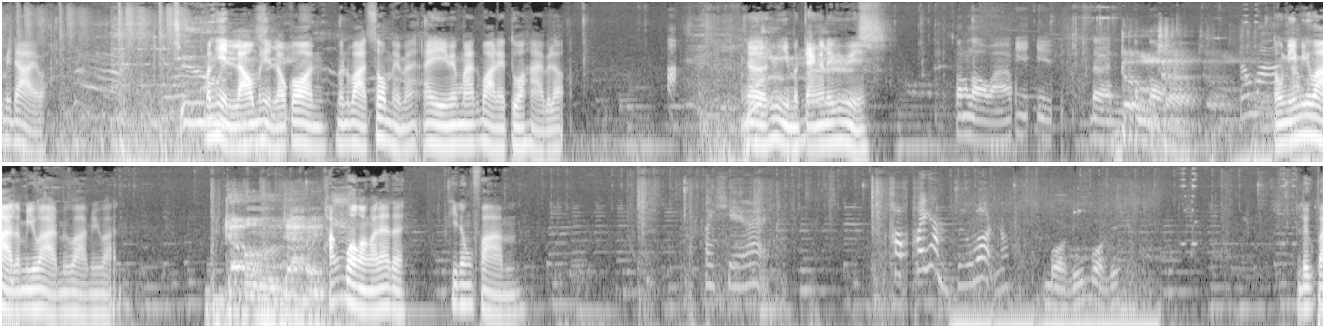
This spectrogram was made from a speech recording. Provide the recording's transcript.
ไม่ได้วะมันเห็นเรา มันเห็นเราก่อน มันหวาดส้มเห็นไหมไอ้แมงมัดหวาดในตัวหายไปแล้ว เออพี่หมีมาแกงกันเลยพี่หมีต้องรอวะพี่เดินตรงระวังตรงนี้มีหวาดมีหวาดมีหวาดมีหวาด พักบวกก่อนก็ได้เลย พี่ต้องฟาร์ม โอเคได้เขาขยันซื้อบทเนาะบวกดิบวกดิลึกไป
